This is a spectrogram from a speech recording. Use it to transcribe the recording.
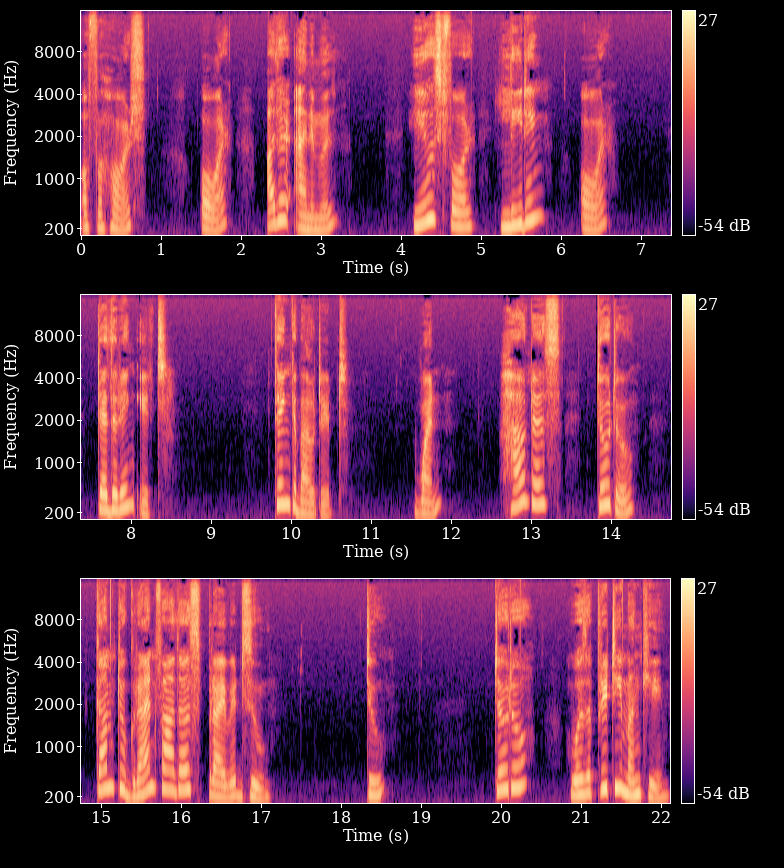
of a horse or other animal used for leading or tethering it. Think about it. 1. How does Toto come to grandfather's private zoo? 2. Toto was a pretty monkey.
